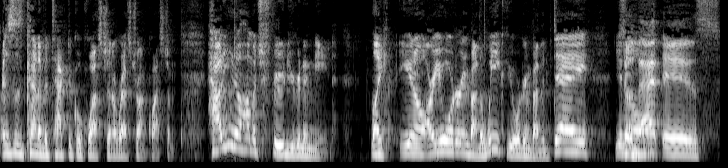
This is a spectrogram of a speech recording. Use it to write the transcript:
This is kind of a tactical question, a restaurant question. How do you know how much food you're going to need? Like, you know, are you ordering by the week? Are you ordering by the day? You So know, that is,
